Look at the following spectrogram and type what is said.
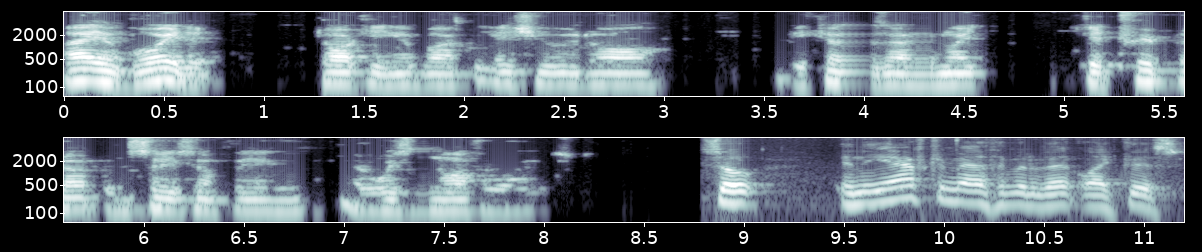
I avoided talking about the issue at all because I might get tripped up and say something that wasn't authorized. So, in the aftermath of an event like this,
